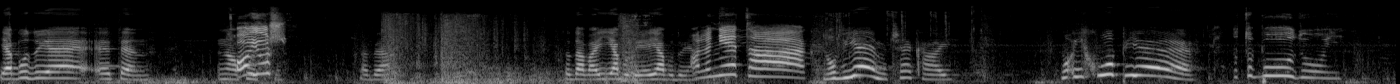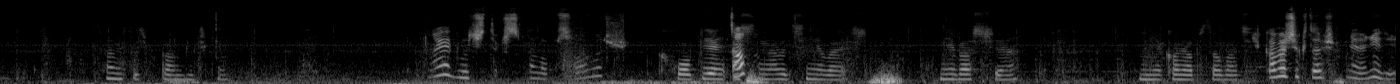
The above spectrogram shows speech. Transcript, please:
Ja buduję e, ten. No, O, już! Dobra. To dawaj, ja buduję, ja buduję. Ale nie tak! No wiem, czekaj. No i chłopie! No to buduj. Sam jesteś bambiczkiem. No jakby ci tak skolapsować? Chłopie, Co? aż nawet się nie weź. Nie waż się. Nie kolapsować. Ciekawe, czy ktoś... Nie, nie, nie,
